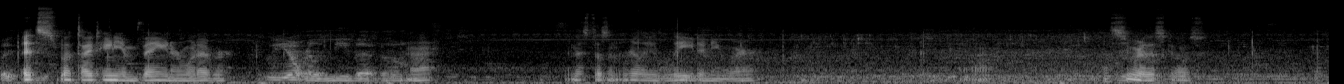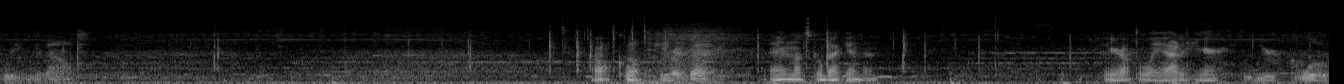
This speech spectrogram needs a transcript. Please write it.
But It's a titanium vein or whatever. you, you don't really need that though. No. And this doesn't really lead anywhere. Let's see where this goes. Before you can get out. Oh, cool. Came right back. And let's go back in then. Figure out the way out of here. It's a weird glow.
